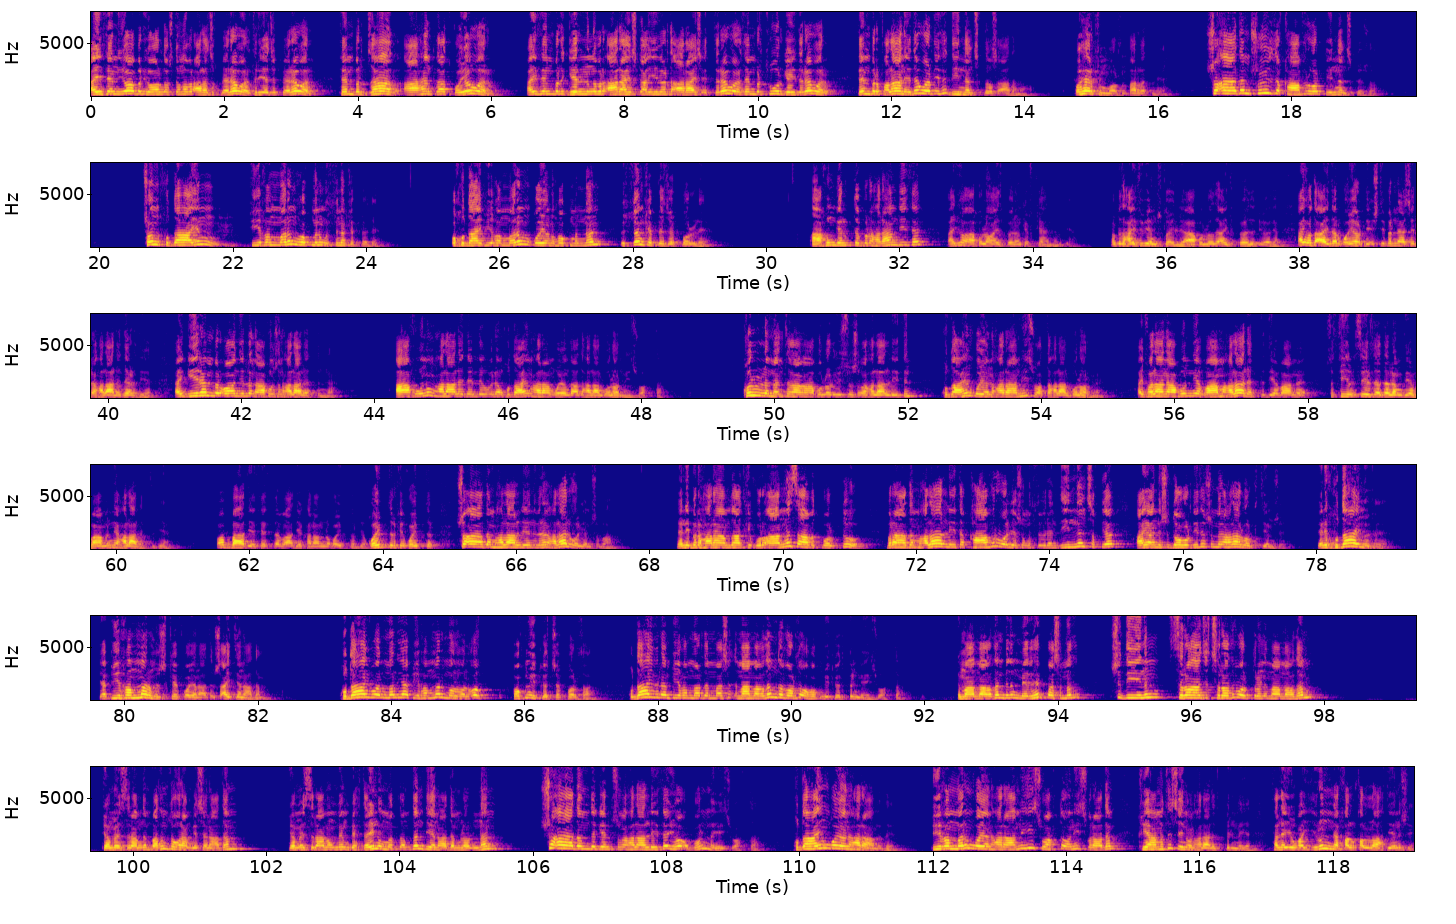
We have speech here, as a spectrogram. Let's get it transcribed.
Aý sen ýo bir ýoldaşlaňa bir arajyk berewer, tirýejik berewer, sen bir jaz, aheňk zat goýawer, aý sen bir gelniňi bir araýyşga iberdi araýyş etdirewer, sen bir tur geýdirewer, sen bir falan edewer diýse dinden çykdygy şu adamyň. O her kim bolsun fark etmeýär. Şu adam şu ýüzde kafir bolup dinden çykýar şu. Şon Hudaýyň pygamberiň hökmüniň üstüne kepledi. O Hudaý pygamberiň goýan hokmundan üstem keplejek boldy. Ahun gelip-de bir haram diýse, Aý, ýo, Ahulyň aýdyp beren kepi kändir diýýär. A biz haýsy birini tutaýyl diýýär. Ahuly-da aýdyp özi diýýär ýa. Aý, o-da aýdar goýar diýýär. Işdi birnäçeýini halal eder diýýär. Aý, girem bir on ýyldan Ahun şuny halal etsin-dä. Ahunyň halal edendigi bilen Hudaýyň haram goýan zady halal bolarmy hiç wagtda? Külle mantygaň ahurlary üýşsün şuňa halal diýsin, Hudaýyň goýan haramy hiç wagtda halal bolarmy? Aý falan ahun diýe wamy halal etdi diýe wamy şu syrzadalaň diýe wamy diýe halal etdi diýe. O ba diýe sesde ba diýe kanalynda goýupdyr diýe. Goýupdyr ki goýupdyr. Şu adam halal diýeni bilen halal bolýamy şu wamy? Ýani bir haramzat ki Kuranda sabyt bolupdu bir adam halal diýse kafir bolýa şuň üsti bilen dinden çykýa aýany şu dogry diýse şuň bilen halal bolup gitýämişi. Ýani hudaýmy we ýa pygambarmy şu kef goýan adam şu aýtýan adam. Hudaý bolmaly ýa pygambar bolmaly o hokmy üýtgetjek bolsa. Hudaý bilen pygambardan başy imam agzam da bolsa o hokmy üýtgedip bilmeýa hiç wagtda. Ymam Agzam biziň mezhep başymyz, şu diniň syrazy çyrazy bolup duran Ymam Agzam, Pygamber Islamdan basym soňram geçen adam, Pygamber Islamyň men behterin ummatlarymdan diýen adamlaryndan, şu adamda gelip şuna halal diýse, ýok bolmaýar hiç wagtda. Hudaýyň goýan haramy bu. Pygamberiň goýan haramy hiç wagtda ony hiç bir adam kyýamata çenli ony halal edip bilmeýär. Fele yugayyirunne halkallah diýeni şu.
